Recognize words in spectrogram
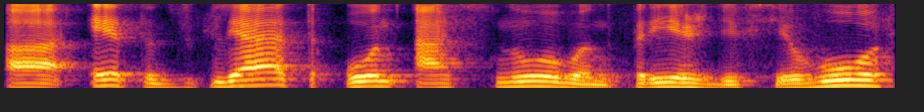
а этот взгляд, он основан прежде всего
